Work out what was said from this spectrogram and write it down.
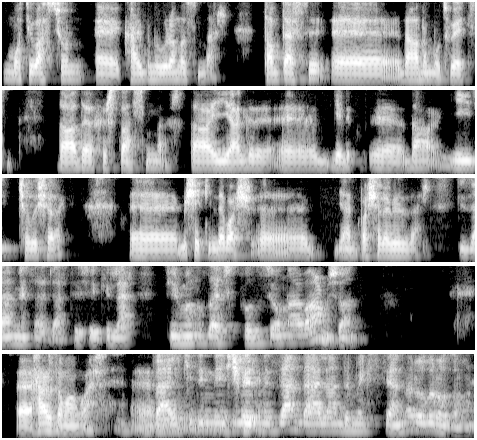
motivasyon e, kaybına uğramasınlar. Tam tersi e, daha da motive etsin. Daha da hırslansınlar. Daha iyi yerlere e, gelip e, daha iyi çalışarak e, bir şekilde baş e, yani başarabilirler. Güzel mesajlar. Teşekkürler. Firmanızda açık pozisyonlar var mı şu an? E, her zaman var. E, Belki dinleyicilerimizden hiçbir... değerlendirmek isteyenler olur o zaman.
